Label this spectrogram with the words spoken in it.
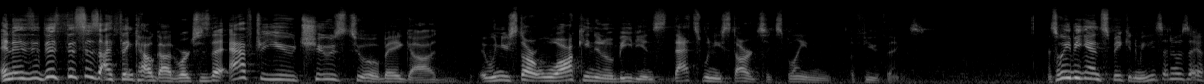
And this, this is, I think, how God works is that after you choose to obey God, when you start walking in obedience, that's when He starts explaining a few things. And so He began speaking to me. He said, Hosea,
